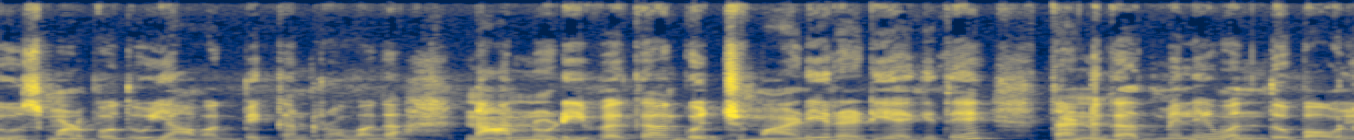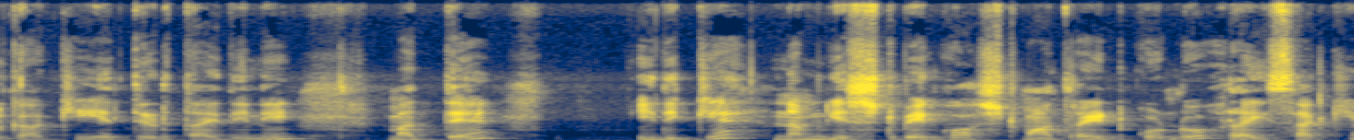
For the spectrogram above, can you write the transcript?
ಯೂಸ್ ಮಾಡ್ಬೋದು. ಯಾವಾಗ ಬೇಕಂದ್ರೂ ಅವಾಗ. ನಾನು ನೋಡಿ ಇವಾಗ ಗೊಜ್ಜು ಮಾಡಿ ರೆಡಿಯಾಗಿದೆ ತಣ್ಣಗಾದ್ಮೇಲೆ ಒಂದು ಬೌಲ್ಗೆ ಹಾಕಿ ಎತ್ತಿಡ್ತಾ ಇದ್ದೀನಿ. ಮತ್ತು ಇದಕ್ಕೆ ನಮ್ಗೆ ಎಷ್ಟು ಬೇಕೋ ಅಷ್ಟು ಮಾತ್ರ ಇಟ್ಕೊಂಡು ರೈಸ್ ಹಾಕಿ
